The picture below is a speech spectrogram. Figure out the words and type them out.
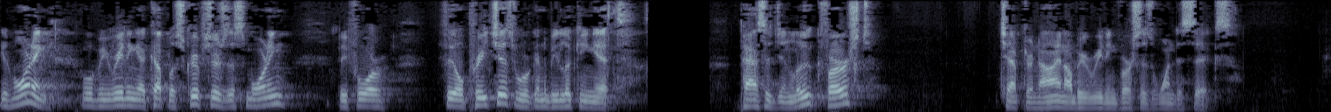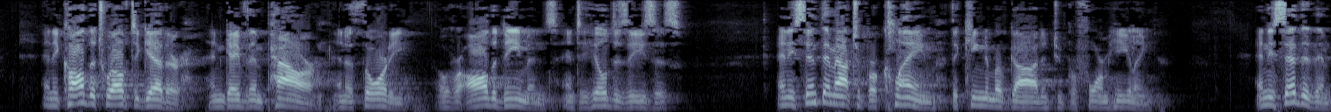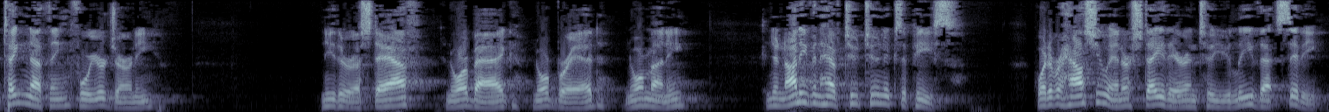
Good morning. We'll be reading a couple of scriptures this morning before Phil preaches. We're going to be looking at passage in Luke first. Chapter 9, I'll be reading verses 1 to 6. And he called the twelve together and gave them power and authority over all the demons and to heal diseases. And he sent them out to proclaim the kingdom of God and to perform healing. And he said to them, take nothing for your journey, neither a staff, nor a bag, nor bread, nor money, and do not even have two tunics apiece. Whatever house you enter, stay there until you leave that city.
